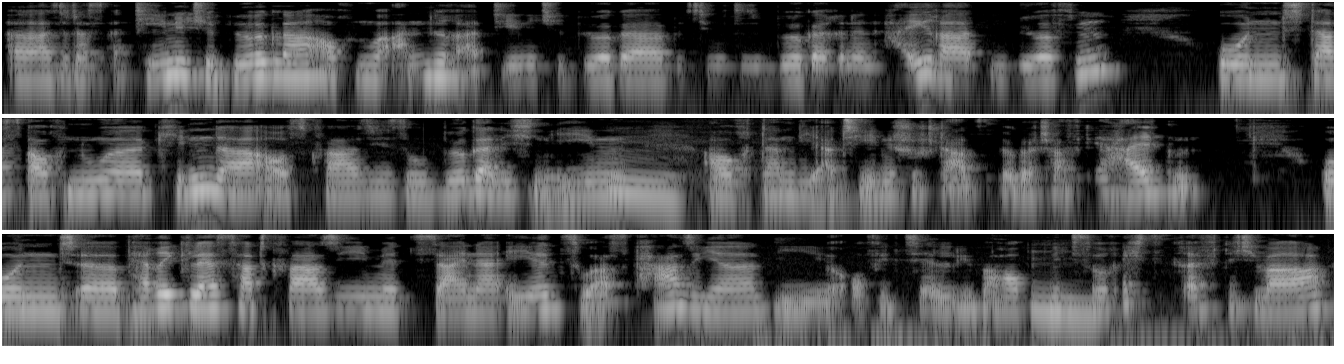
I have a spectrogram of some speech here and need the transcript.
also dass athenische Bürger auch nur andere athenische Bürger bzw. Bürgerinnen heiraten dürfen und dass auch nur Kinder aus quasi so bürgerlichen Ehen mhm. auch dann die athenische Staatsbürgerschaft erhalten. Und äh, Perikles hat quasi mit seiner Ehe zu Aspasia, die offiziell überhaupt mhm. nicht so rechtskräftig war,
